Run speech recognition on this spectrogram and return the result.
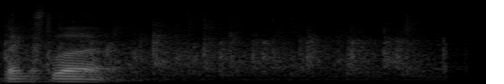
Thanks a lot.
